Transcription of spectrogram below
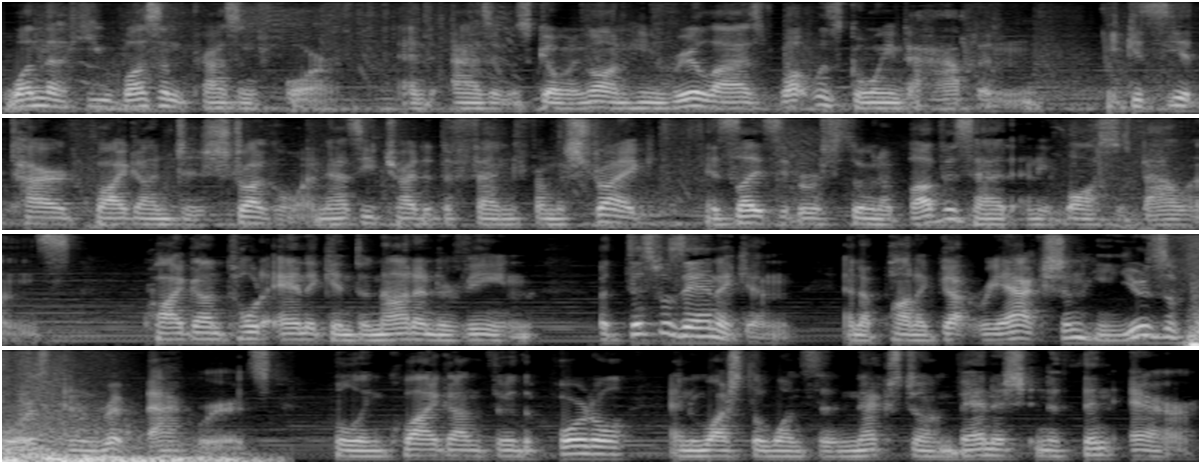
one that he wasn't present for, and as it was going on, he realized what was going to happen. He could see a tired Qui-Gon Jinn struggle, and as he tried to defend from a strike, his lightsaber was thrown above his head and he lost his balance. Qui-Gon told Anakin to not intervene, but this was Anakin, and upon a gut reaction, he used the Force and ripped backwards, pulling Qui-Gon through the portal and watched the one sitting next to him vanish into thin air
